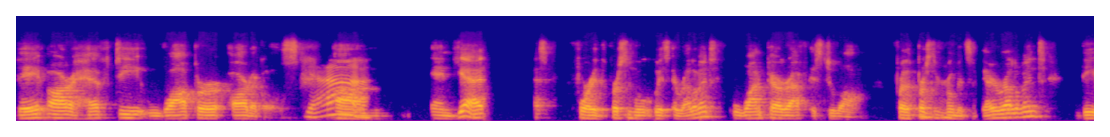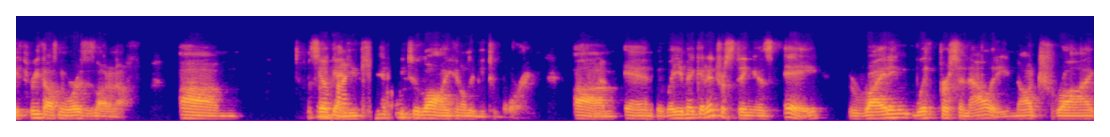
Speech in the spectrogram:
they are hefty whopper articles. Yeah. Um, and yet, for the person who, who is irrelevant, one paragraph is too long. For the person mm-hmm. whom it's very relevant, the 3000 words is not enough. Um, so You'll again, you can't be too long, you can only be too boring. Um, yeah. And the way you make it interesting is A, writing with personality, not dry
